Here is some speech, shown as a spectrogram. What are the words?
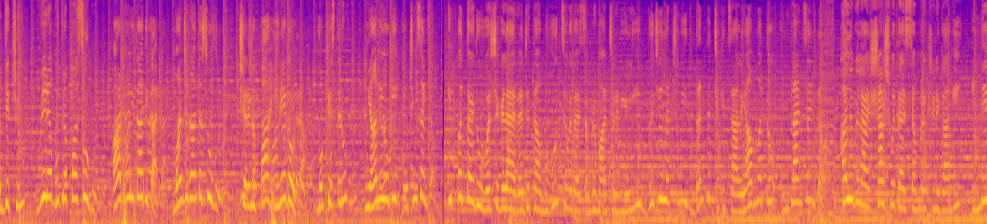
ಅಧ್ಯಕ್ಷರು ವೀರಭದ್ರಪ್ಪ ಸೂಗೂರು ಆಡಳಿತಾಧಿಕಾರಿ ಮಂಜುನಾಥ ಸೂಗೂರು ಶರಣಪ್ಪ ಹಿರೇಗೌಡರ ಮುಖ್ಯಸ್ಥರು ಜ್ಞಾನಯೋಗಿ ಕೋಚಿಂಗ್ ಸೆಂಟರ್ ಇಪ್ಪತ್ತೈದು ವರ್ಷಗಳ ರಜತ ಮಹೋತ್ಸವದ ಸಂಭ್ರಮಾಚರಣೆಯಲ್ಲಿ ವಿಜಯಲಕ್ಷ್ಮಿ ದಂತ ಚಿಕಿತ್ಸಾಲಯ ಮತ್ತು ಇಂಪ್ಲಾಂಟ್ ಸೆಂಟರ್ ಹಲ್ಲುಗಳ ಶಾಶ್ವತ ಸಂರಕ್ಷಣೆಗಾಗಿ ಇಂದೇ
